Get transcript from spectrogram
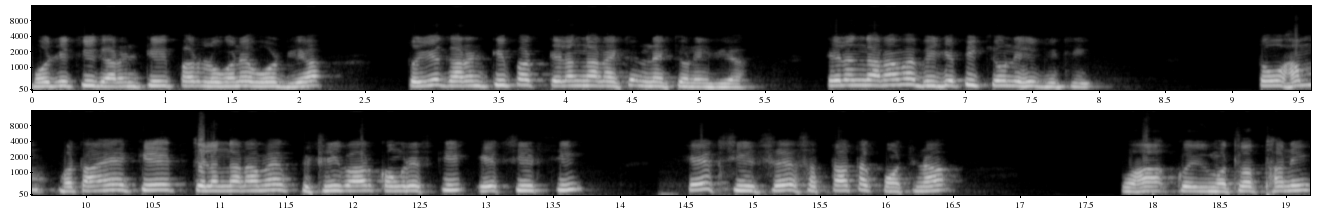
मोदी की गारंटी पर लोगों ने वोट दिया तो ये गारंटी पर तेलंगाना ने क्यों नहीं दिया? तेलंगाना में बीजेपी क्यों नहीं जीती? तो हम बताएँ कि तेलंगाना में पिछली बार कांग्रेस की एक सीट थी। एक सीट से सत्ता तक पहुँचना वहाँ कोई मतलब था नहीं।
